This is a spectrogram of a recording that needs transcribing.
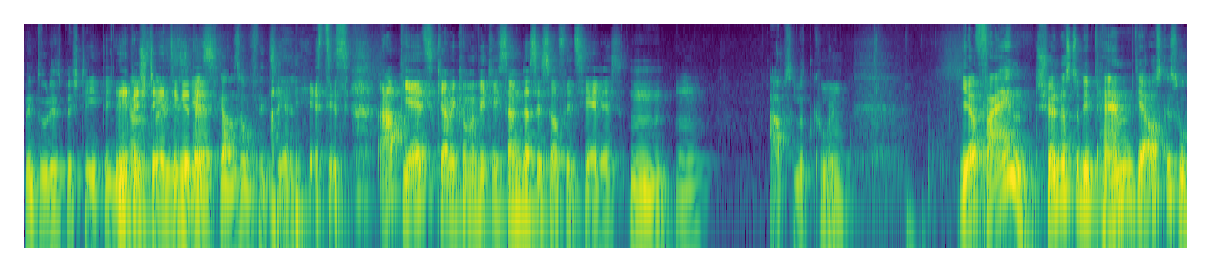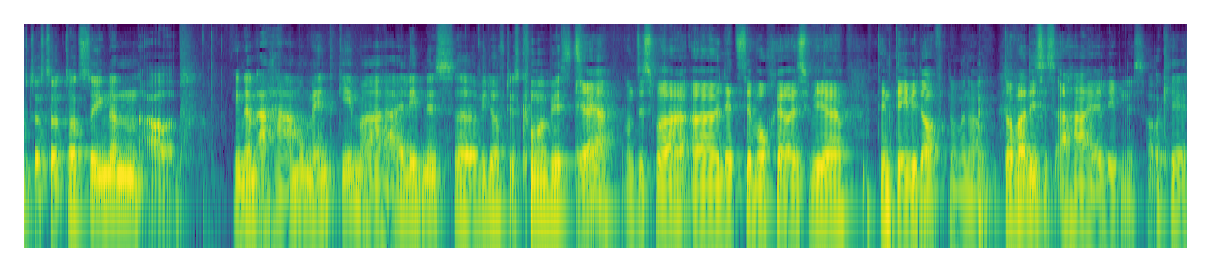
Wenn du das bestätigen Ich kannst, bestätige ist es das. jetzt ganz offiziell. Es ist, ab jetzt, glaube ich, kann man wirklich sagen, dass es offiziell ist. Absolut cool. Ja, fein. Schön, dass du die Pam dir ausgesucht hast. Hat es da irgendeinen, äh, irgendeinen Aha-Moment gegeben, ein Aha-Erlebnis, äh, wie du auf das gekommen bist? Ja, ja. Und das war äh, letzte Woche, als wir den David aufgenommen haben. Da war dieses Aha-Erlebnis. Okay.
